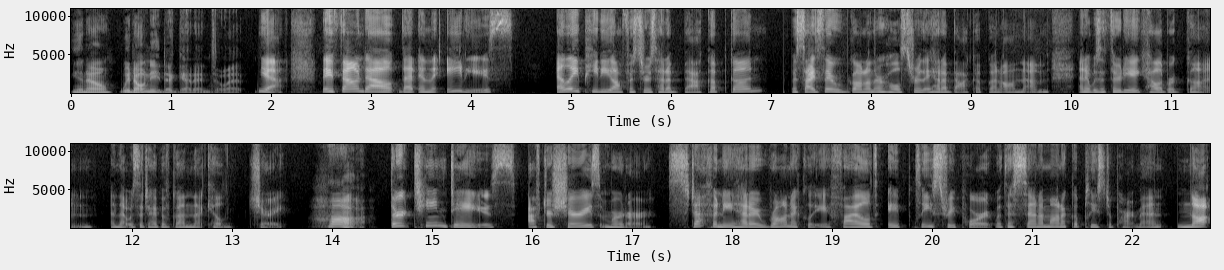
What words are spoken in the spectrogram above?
You know, we don't need to get into it. Yeah. They found out that in the 80s, LAPD officers had a backup gun. Besides their gun on their holster, they had a backup gun on them, and it was a 38 caliber gun, and that was the type of gun that killed Sherri. Huh. 13 days after Sherri's murder, Stephanie had ironically filed a police report with the Santa Monica Police Department, not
